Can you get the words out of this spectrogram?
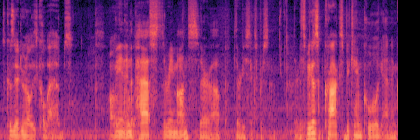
It's because they're doing all these collabs. All I mean, in the past three months, they're up 36%. 38%. It's because Crocs became cool again in,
